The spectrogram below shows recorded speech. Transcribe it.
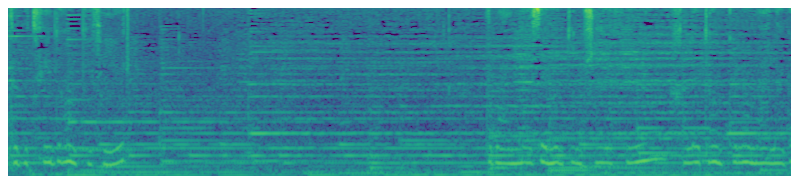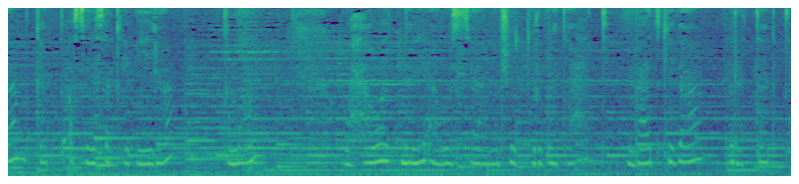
فبتفيدهم كثير زي ما أنتم شايفين خليتهم كلهم على جنب كانت قصيصة كبيرة تمام؟ وحاولت اني أوسع وش التربة تحت. بعد كذا رتبت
